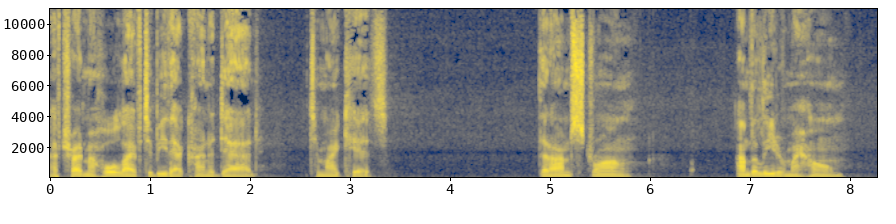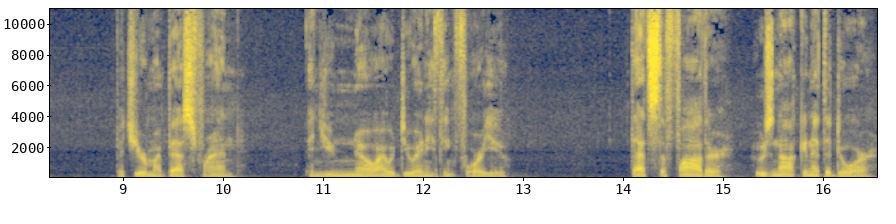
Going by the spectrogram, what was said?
I've tried my whole life to be that kind of dad to my kids. That I'm strong. I'm the leader of my home, but you're my best friend and you know I would do anything for you. That's the Father who's knocking at the door.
